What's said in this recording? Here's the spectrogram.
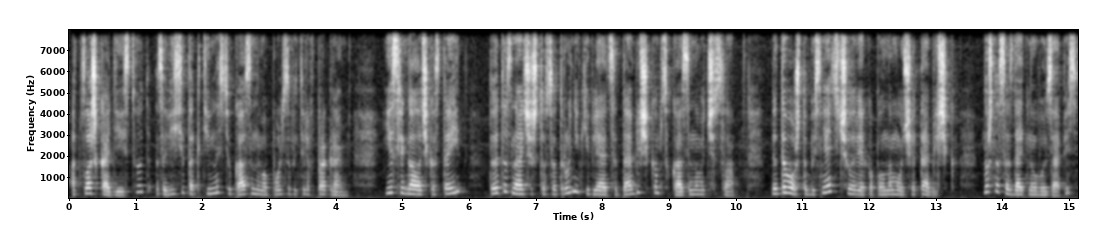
От флажка «Действует» зависит активность указанного пользователя в программе. Если галочка стоит, то это значит, что сотрудник является табельщиком с указанного числа. Для того, чтобы снять с человека полномочия табельщика, нужно создать новую запись,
